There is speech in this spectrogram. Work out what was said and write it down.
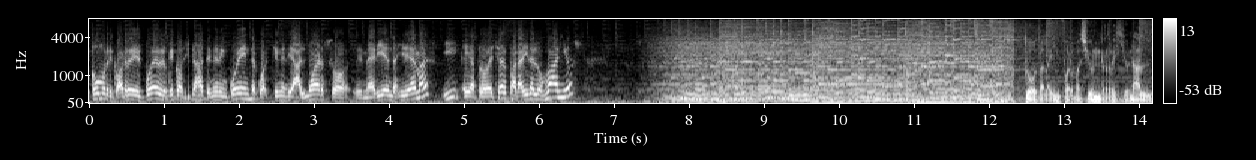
cómo recorrer el pueblo, qué cositas a tener en cuenta, cuestiones de almuerzo, de meriendas y demás, y eh, aprovechar para ir a los baños. Toda la información regional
